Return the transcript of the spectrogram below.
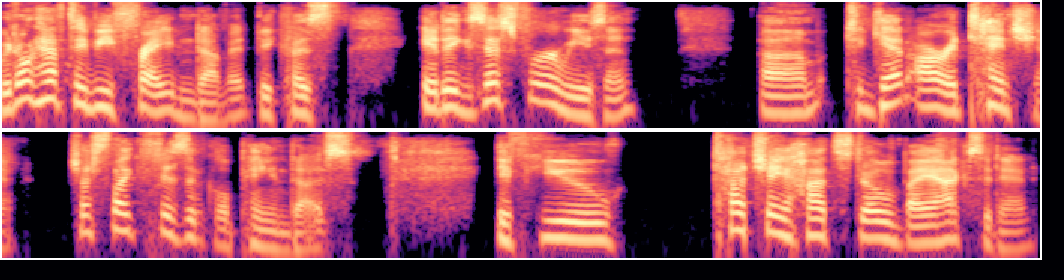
We don't have to be frightened of it because it exists for a reason um, to get our attention, just like physical pain does. If you touch a hot stove by accident,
